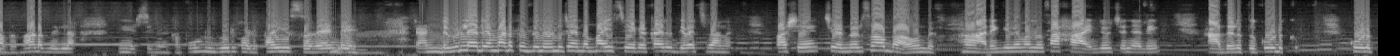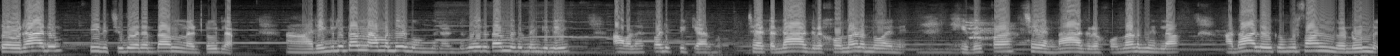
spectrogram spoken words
അത് നടന്നില്ല. നേഴ്സിങ്ങിനൊക്കെ പോകുന്നത് ഒരുപാട് പൈസ വേണ്ടേ? രണ്ട് പിള്ളേരുടെയും പഠിത്തത്തിന് വേണ്ടി ചേട്ടൻ പൈസയൊക്കെ കരുതി വെച്ചതാണ്. പക്ഷെ ചേട്ടൻ ഒരു സ്വഭാവമുണ്ട്. ആരെങ്കിലും വന്ന് സഹായം ചോദിച്ചു കഴിഞ്ഞാൽ അതെടുത്ത് കൊടുക്കും. കൊടുത്തവരാരും തിരിച്ചിതുവരെ തന്നിട്ടില്ല. ആരെങ്കിലും തന്നാ മതിയായിരുന്നു. ഒന്ന് രണ്ടുപേര് തന്നിരുന്നെങ്കിൽ അവളെ പഠിപ്പിക്കായിരുന്നു. ചേട്ടന്റെ ആഗ്രഹവും നടന്നു അതിന്. ഇതിപ്പോ ചേട്ടന്റെ ആഗ്രഹവും നടന്നില്ല. അത് ആലോചിക്കുമ്പോ ഒരു സങ്കടമുണ്ട്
